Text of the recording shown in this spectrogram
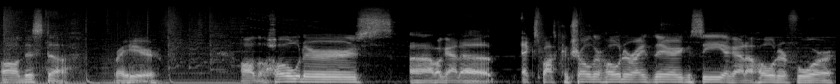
All this stuff right here. All the holders. Um, I got a Xbox controller holder right there. You can see I got a holder for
